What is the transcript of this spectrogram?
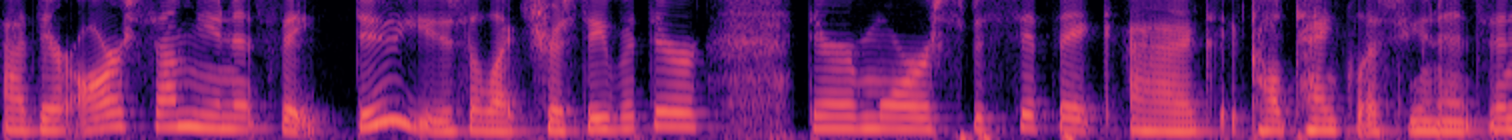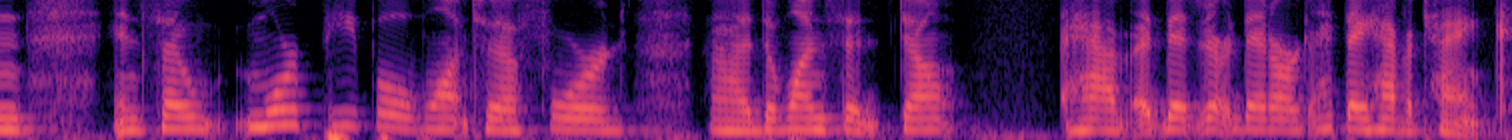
Uh, there are some units that do use electricity, but they're, they're more specific, uh, called tankless units. And, and so more people want to afford uh, the ones that don't have, that are, that are, they have a tank.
